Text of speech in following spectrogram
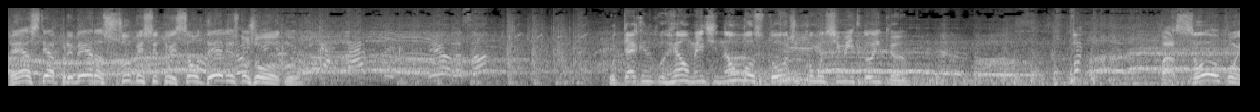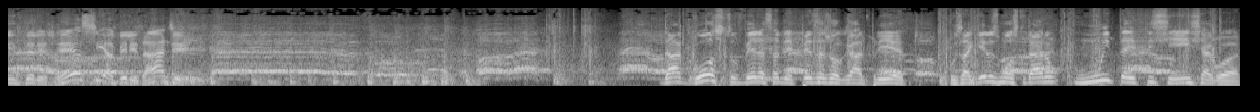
Esta é a primeira substituição deles no jogo. O técnico realmente não gostou de como o time entrou em campo. Passou com inteligência e habilidade. Dá gosto ver essa defesa jogar, Prieto. Os zagueiros mostraram muita eficiência agora.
